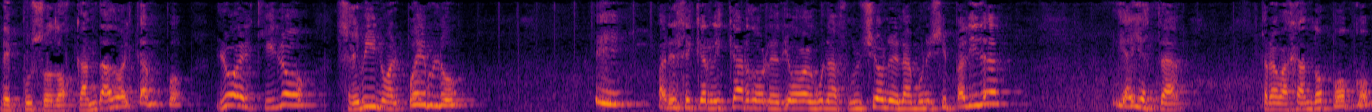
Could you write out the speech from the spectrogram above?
Le puso dos candados al campo, lo alquiló, se vino al pueblo y Parece que Ricardo le dio alguna función en la municipalidad y ahí está, trabajando poco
